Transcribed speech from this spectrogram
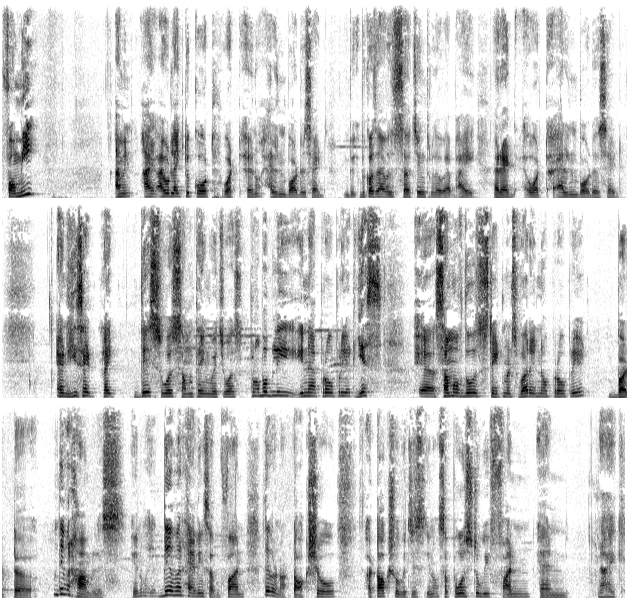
for me I mean, I, I would like to quote what you know Alan Border said because I was searching through the web. I read what Alan Border said, and he said like this was something which was probably inappropriate. Yes, uh, some of those statements were inappropriate, but uh, they were harmless. You know, they were having some fun. They were not talk show. a talk show which is you know supposed to be fun and like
